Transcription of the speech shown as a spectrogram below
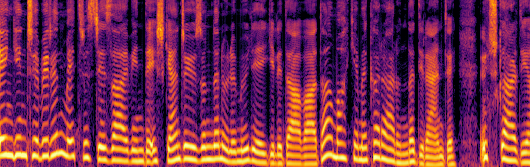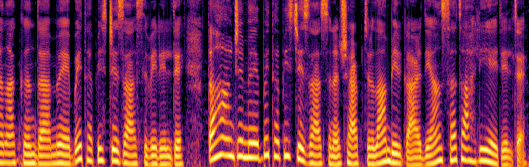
Engin Çeber'in Metris cezaevinde işkence yüzünden ölümüyle ilgili davada mahkeme kararında direndi. Üç gardiyan hakkında müebbet hapis cezası verildi. Daha önce müebbet hapis cezasına çarptırılan bir gardiyansa tahliye edildi.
